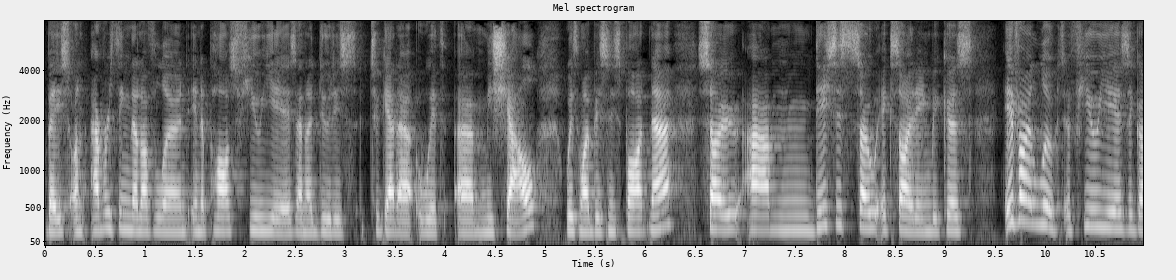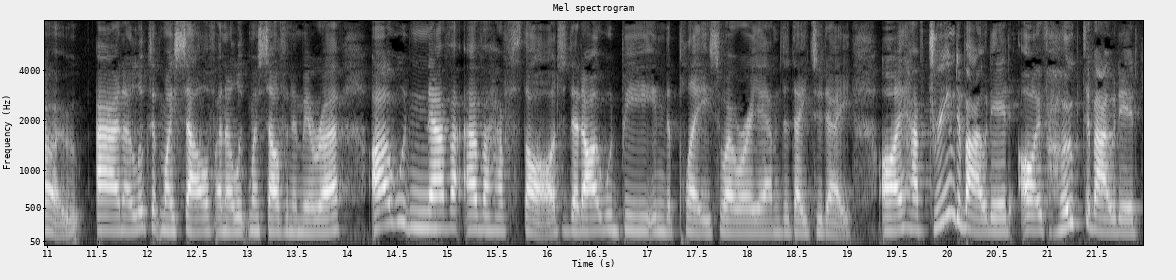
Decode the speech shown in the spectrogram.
based on everything that I've learned in the past few years. And I do this together with uh, Michelle, with my business partner. So um, this is so exciting because if I looked a few years ago and I looked at myself and I looked myself in the mirror, I would never ever have thought that I would be in the place where I am the day to day. I have dreamed about it, I've hoped about it,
